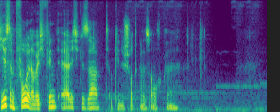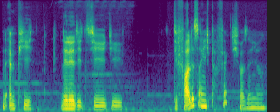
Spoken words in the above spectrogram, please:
Die ist empfohlen, aber ich finde ehrlich gesagt... Okay, eine Shotgun ist auch geil. Ein MP. Nee, nee, die, die, die... Die Fall ist eigentlich perfekt, ich weiß nicht, ja.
